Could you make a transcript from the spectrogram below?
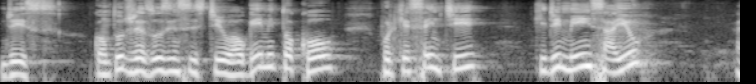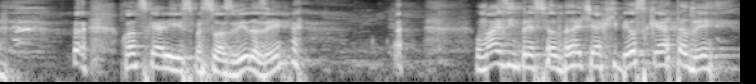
Diz: Contudo, Jesus insistiu: Alguém me tocou porque senti que de mim saiu. Quantos querem isso para suas vidas, hein? O mais impressionante é que Deus quer também.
